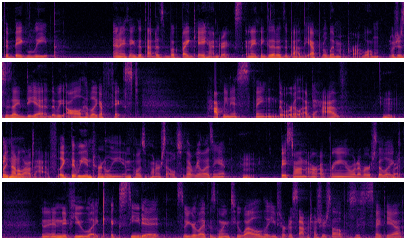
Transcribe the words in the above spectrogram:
The Big Leap, and I think that that is a book by Gay Hendricks, and I think that it's about the upper limit problem, which is his idea that we all have like a fixed happiness thing that we're allowed to have, hmm. like not allowed to have, like that we internally impose upon ourselves without realizing it, hmm. based on our upbringing or whatever. So like. Right. And, and if you like exceed it, so your life is going too well that you sort of sabotage yourself. This is this idea.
